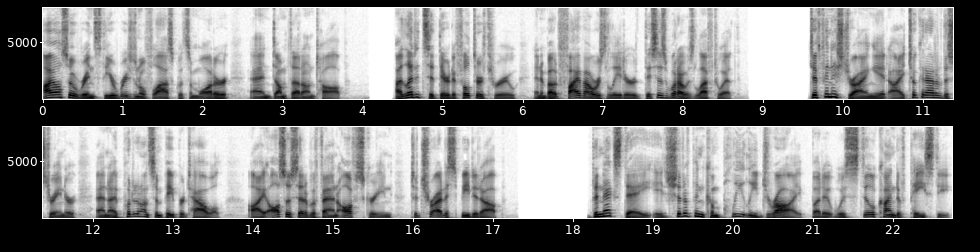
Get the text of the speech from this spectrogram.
I also rinsed the original flask with some water and dumped that on top. I let it sit there to filter through, and about 5 hours later, this is what I was left with. To finish drying it, I took it out of the strainer and I put it on some paper towel. I also set up a fan off screen to try to speed it up. The next day, it should have been completely dry, but it was still kind of pasty.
